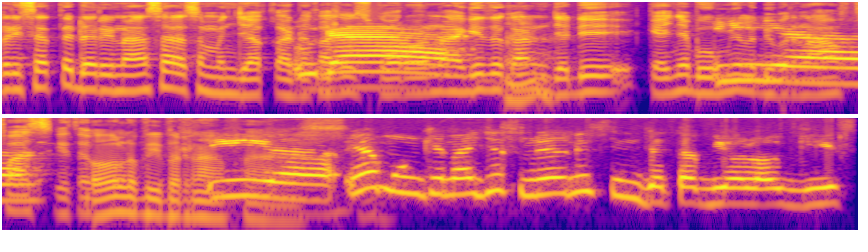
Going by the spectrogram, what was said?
risetnya dari NASA semenjak ada kasus corona gitu kan. Jadi kayaknya bumi lebih Iya. bernafas gitu. Oh lebih bernafas. Iya, ya mungkin aja sebenarnya ini senjata biologis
